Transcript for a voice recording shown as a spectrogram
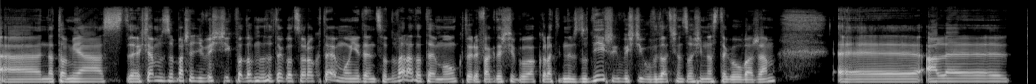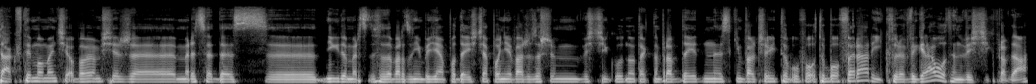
E, Natomiast e, chciałbym zobaczyć wyścig podobny do tego, co rok temu, nie ten, co dwa lata temu, który faktycznie był akurat jednym z nudniejszych wyścigów 2018 uważam. E, Ale tak, w tym momencie obawiam się, że Mercedes, nikt do Mercedesa za bardzo nie będzie miał podejścia, ponieważ w zeszłym wyścigu, no tak naprawdę jedyny z kim walczyli to, był, to było Ferrari, które wygrało ten wyścig, prawda?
